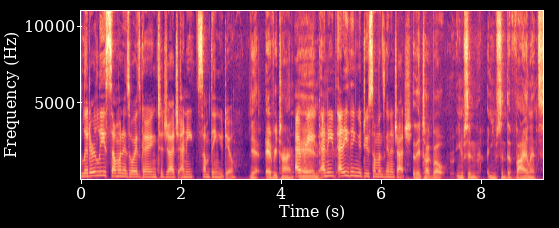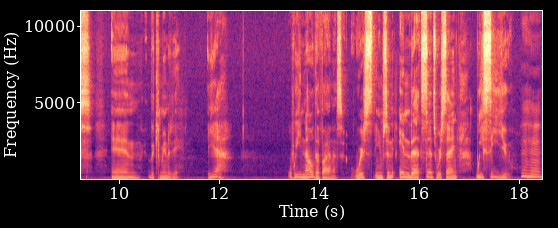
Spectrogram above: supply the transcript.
literally someone is always going to judge any something you do. yeah every time Every and any anything you do someone's going to judge. they talk about you know, some- you know, some the violence in the community. Yeah, we know the violence. We're you know, some- in that sense. We're saying we see you. Mm-hmm.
